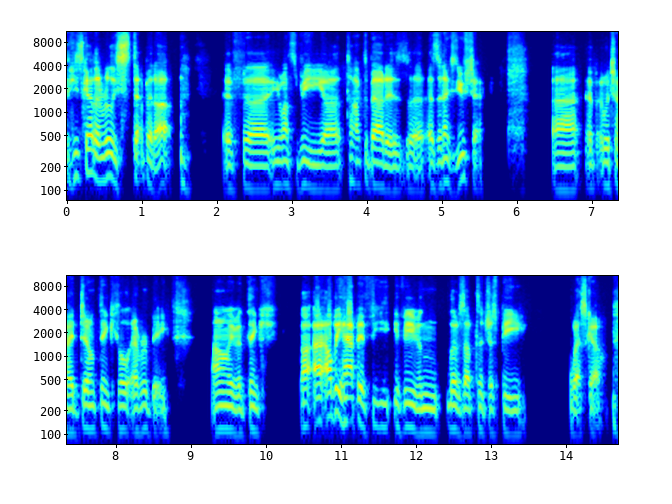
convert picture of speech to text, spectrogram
he's got to really step it up if uh, he wants to be uh, talked about as uh, as the next Juszczyk, which I don't think he'll ever be. I don't even think I'll be happy if he if he even lives up to just be Wesco.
